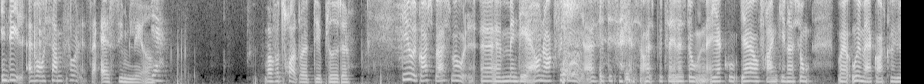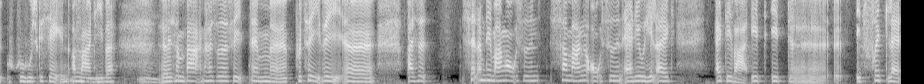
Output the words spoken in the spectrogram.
en del af vores samfund. Altså assimileret? Ja. Hvorfor tror du, at det er blevet det? Det er jo et godt spørgsmål, øh, men det er jo nok fordi, altså det sagde jeg så også på talerstolen, at jeg, kunne, jeg er jo fra en generation, hvor jeg udmærket godt kunne, kunne huske Shagen og Far mm. Diva. Mm. Øh, som barn har siddet og set dem øh, på tv. Øh, altså, selvom det er mange år siden, så mange år siden er det jo heller ikke, at det var et, et, øh, et frit land,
